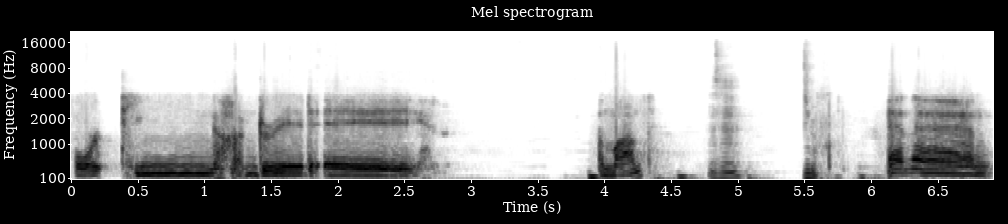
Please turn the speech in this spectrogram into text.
fourteen hundred a a month, Mm-hmm. and then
